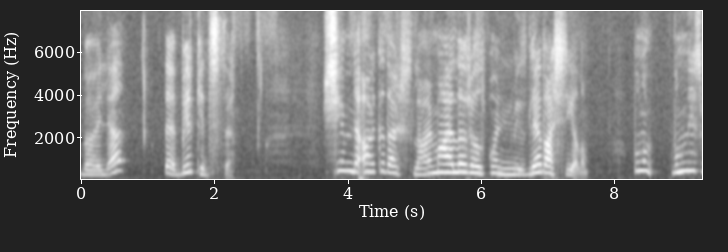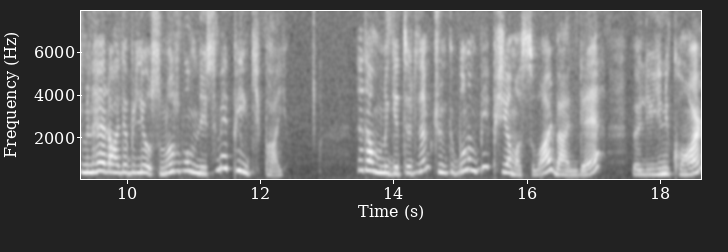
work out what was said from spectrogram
böyle ve bir kedisi. Şimdi arkadaşlar My Little Pony'mizle başlayalım. Bunun, bunun ismini herhalde biliyorsunuz. Bunun ismi Pinkie Pie. Neden bunu getirdim? Çünkü bunun bir pijaması var bende. Böyle unicorn.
